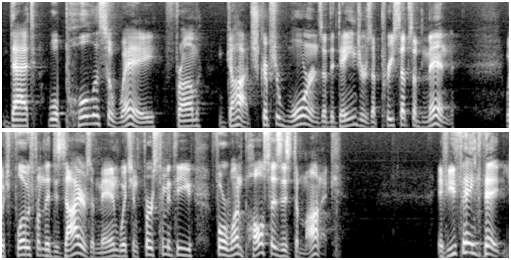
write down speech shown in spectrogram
that will pull us away from God. Scripture warns of the dangers of precepts of men, which flows from the desires of men, which in 1 Timothy 4:1 Paul says is demonic. If you think that you're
